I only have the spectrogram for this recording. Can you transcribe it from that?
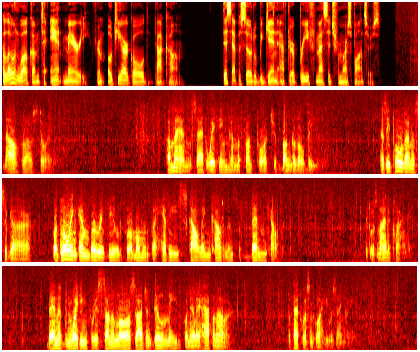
Hello and welcome to Aunt Mary from OTRGold.com. This episode will begin after a brief message from our sponsors. Now for our story. A man sat waiting on the front porch of Bungalow B. As he pulled on a cigar, the glowing ember revealed for a moment the heavy, scowling countenance of Ben Calvert. It was nine o'clock. Ben had been waiting for his son in law, Sergeant Bill Meade, for nearly half an hour. But that wasn't why he was angry.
